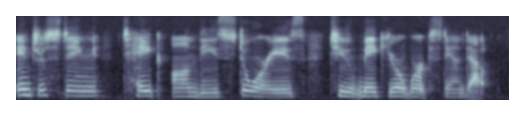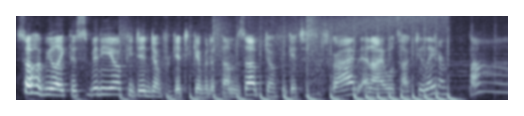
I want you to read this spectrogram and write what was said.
interesting take on these stories to make your work stand out. So I hope you liked this video. If you did, don't forget to give it a thumbs up. Don't forget to subscribe, and I will talk to you later. Bye.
